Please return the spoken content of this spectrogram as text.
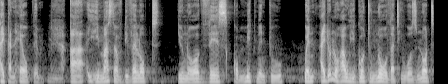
I can help them. Uh, he must have developed, you know, this commitment to when I don't know how he got to know that he was not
